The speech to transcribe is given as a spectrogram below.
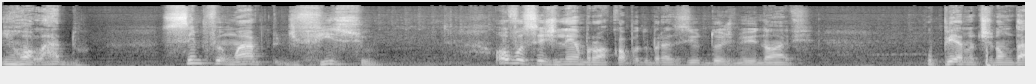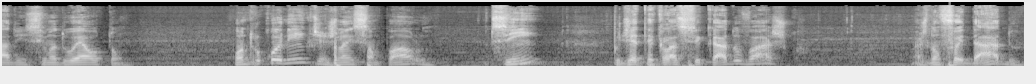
enrolado, sempre foi um árbitro difícil. Ou vocês lembram a Copa do Brasil de 2009? O pênalti não dado em cima do Elton contra o Corinthians lá em São Paulo. Sim, podia ter classificado o Vasco, mas não foi dado.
